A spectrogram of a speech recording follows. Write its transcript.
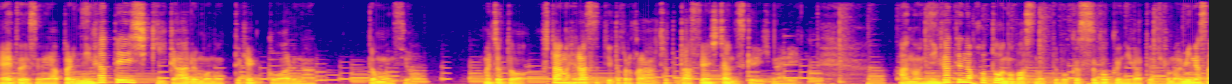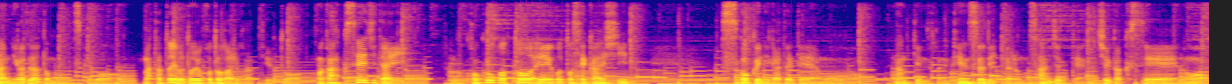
えっ、ー、とですねやっぱり苦手意識があるものって結構あるなって思うんですよ。まあ、ちょっと負担を減らすっていうところからちょっと脱線しちゃうんですけどいきなりあの苦手なことを伸ばすのって僕すごく苦手っていうか、まあ、皆さん苦手だと思うんですけど、まあ、例えばどういうことがあるかっていうと、まあ、学生時代国語と英語と世界史すごく苦手でもう何て言うんですかね点数で言ったらもう30点中学生の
